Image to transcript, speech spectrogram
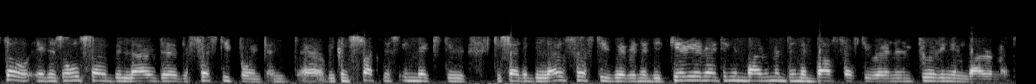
still it is also below the, the 50 point. And uh, we construct this index to to say that below 50 we're in a deteriorating environment, and above 50 we're in an improving environment.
